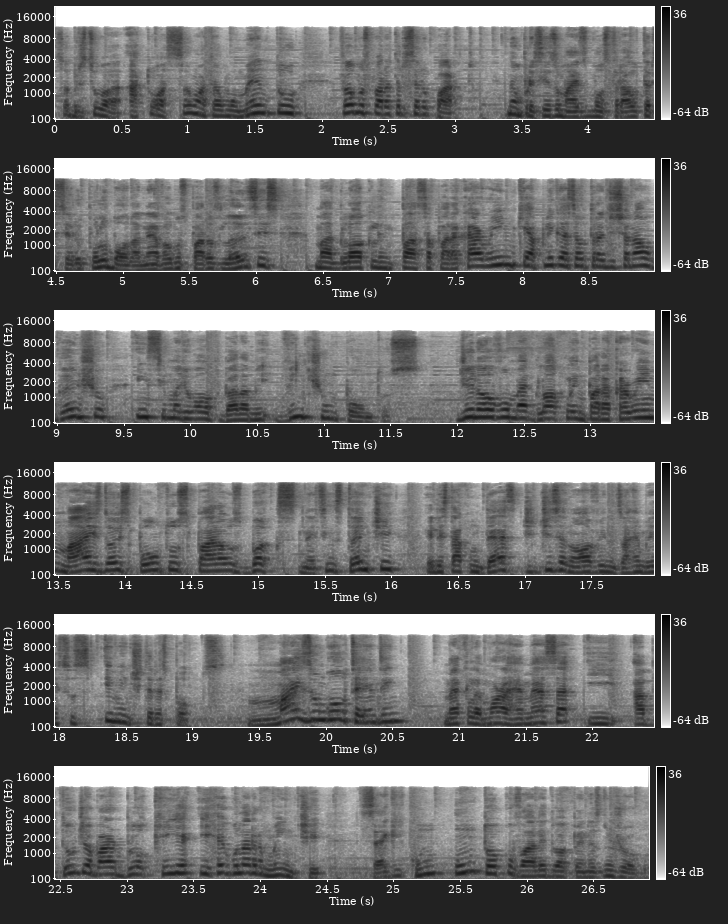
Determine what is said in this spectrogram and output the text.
sobre sua atuação até o momento. Vamos para o terceiro quarto. Não preciso mais mostrar o terceiro pulo-bola, né? Vamos para os lances. McLaughlin passa para Kareem, que aplica seu tradicional gancho em cima de Walt Bellamy, 21 pontos. De novo, McLaughlin para Kareem, mais dois pontos para os Bucks. Nesse instante, ele está com 10 de 19 nos arremessos e 23 pontos. Mais um goaltending, McLemore arremessa e Abdul-Jabbar bloqueia irregularmente. Segue com um toco válido apenas no jogo.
